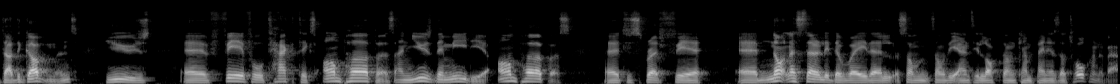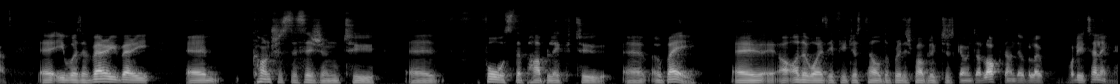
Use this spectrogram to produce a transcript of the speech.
that the government used uh, fearful tactics on purpose and use the media on purpose uh, to spread fear um, not necessarily the way that some some of the anti-lockdown campaigners are talking about. Uh, it was a very very um, conscious decision to uh, force the public to uh, obey. Uh, otherwise, if you just tell the British public just go into lockdown, they'll be like, "What are you telling me?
